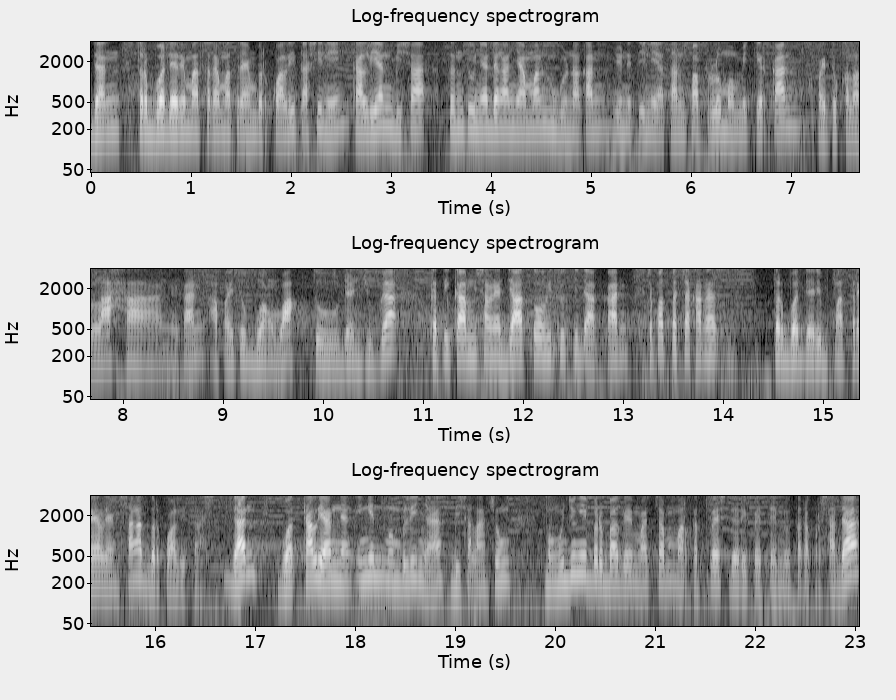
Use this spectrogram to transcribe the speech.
dan terbuat dari material-material yang berkualitas ini, kalian bisa tentunya dengan nyaman menggunakan unit ini ya tanpa perlu memikirkan apa itu kelelahan, ya kan, apa itu buang waktu dan juga ketika misalnya jatuh itu tidak akan cepat pecah karena terbuat dari material yang sangat berkualitas. Dan buat kalian yang ingin membelinya bisa langsung mengunjungi berbagai macam marketplace dari PT Nutara Persada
